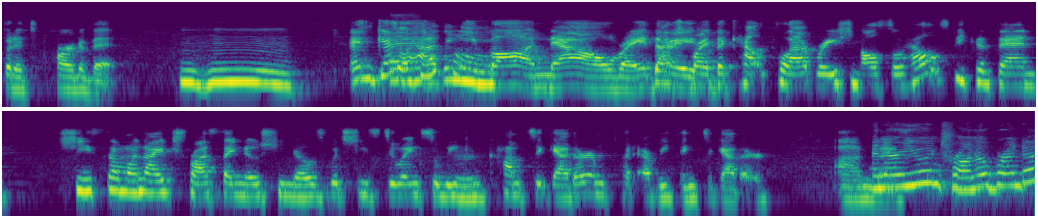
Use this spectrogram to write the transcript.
but it's part of it. hmm And get So having Iman now, right? That's Right. why the collaboration also helps because then she's someone I trust. I know she knows what she's doing, so we can come together and put everything together. Um, And are you in Toronto, Brenda?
